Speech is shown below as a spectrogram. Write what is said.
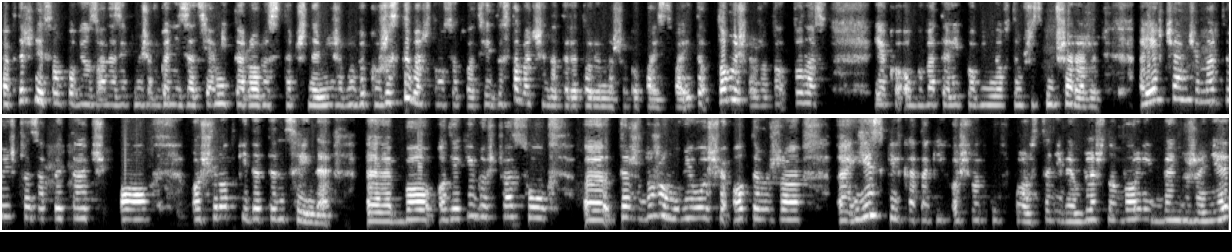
faktycznie są powiązane z jakimiś organizacjami terrorystycznymi, żeby wykorzystywać tą sytuację i dostawać się na terytorium naszego państwa. I to, to myślę, że to, to nas jako obywateli powinno w tym wszystkim przerażać. A ja chciałam Cię, Marto, jeszcze zapytać o ośrodki detencyjne, e, bo od jakiegoś czasu e, też dużo mówiło się o tym, że e, jest kilka takich ośrodków w Polsce, nie wiem, w Lesznowoli, w Węgrzynie,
